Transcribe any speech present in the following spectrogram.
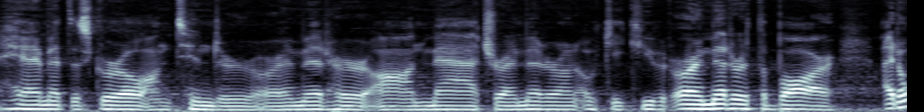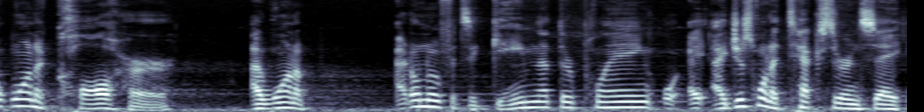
hey, I met this girl on Tinder, or I met her on Match, or I met her on OkCupid, or I met her at the bar. I don't want to call her. I want to. I don't know if it's a game that they're playing, or I, I just want to text her and say,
